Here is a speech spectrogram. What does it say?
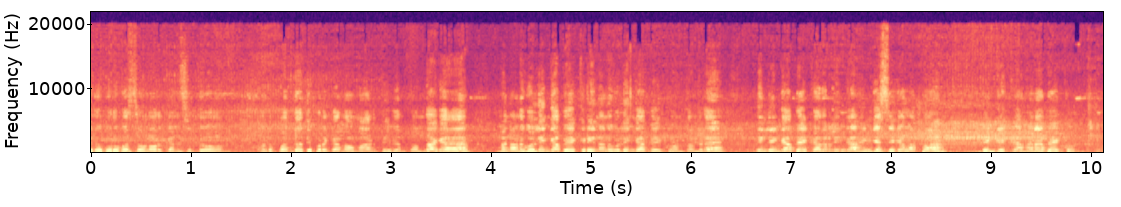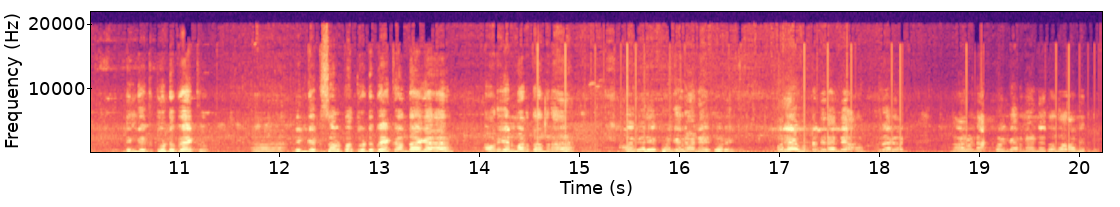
ಇದು ಗುರು ಬಸವಣ್ಣವ್ರು ಕಲಿಸಿದ್ದು ಒಂದು ಪದ್ಧತಿ ಪ್ರಕಾರ ನಾವು ಮಾಡ್ತೀವಿ ಅಂತ ಅಂದಾಗ ಮ ನನಗೂ ಲಿಂಗ ಬೇಕ್ರಿ, ನನಗೂ ಲಿಂಗ ಬೇಕು ಅಂತಂದ್ರೆ, ನೀನ್ ಲಿಂಗ ಬೇಕಾದ್ರೆ ಲಿಂಗ ಹಂಗೆ ಸಿಗಲ್ಲಪ್ಪ, ಲಿಂಗಕ್ಕೆ ಹಣ ಬೇಕು, ಲಿಂಗಕ್ಕೆ ದುಡ್ಡು ಬೇಕು ಲಿಂಗಕ್ಕೆ ಸ್ವಲ್ಪ ದುಡ್ಡು ಬೇಕು ಅಂದಾಗ ಅವ್ರು ಏನ್ ಮಾಡ್ತಂದ್ರೆ ಬಂಗಾರ ನಾಣ್ಯ ಇತ್ತು ರೀ ಮನೆಯಾಗ ನಾನು ನಾಲ್ಕು ಬಂಗಾರ ನಾಣ್ಯ ತಂದು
